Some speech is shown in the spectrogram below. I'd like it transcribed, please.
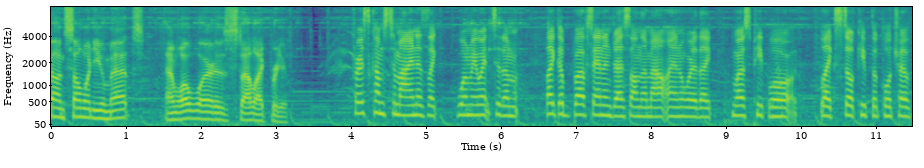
on someone you met and what was that like for you? First comes to mind is like when we went to the like above San Andres on the mountain where like most people mm-hmm. like still keep the culture of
